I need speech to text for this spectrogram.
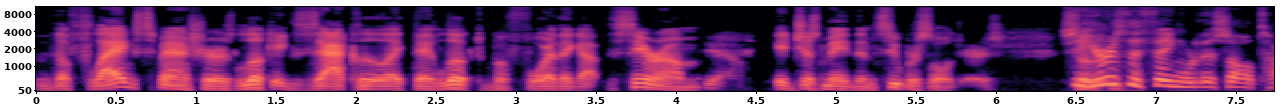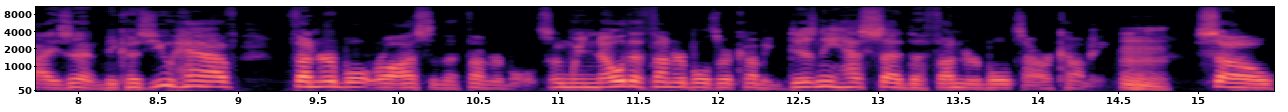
The Flag Smashers look exactly like they looked before they got the serum. Yeah. It just made them super soldiers. See, So- here's the thing where this all ties in because you have Thunderbolt Ross and the Thunderbolts, and we know the Thunderbolts are coming. Disney has said the Thunderbolts are coming. Mhm. So,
